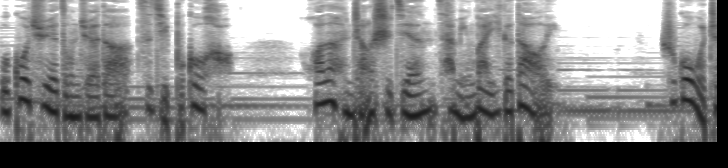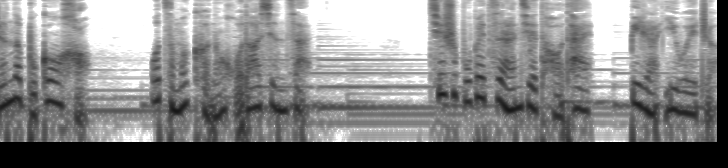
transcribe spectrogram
我过去也总觉得自己不够好，花了很长时间才明白一个道理：如果我真的不够好，我怎么可能活到现在？其实不被自然界淘汰，必然意味着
